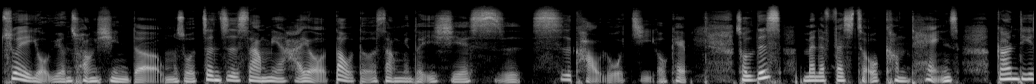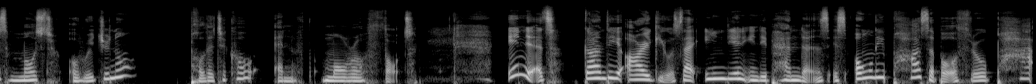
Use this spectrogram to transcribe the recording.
最有原创性的，我们说政治上面还有道德上面的一些思思考逻辑。OK，so、this manifesto contains Gandhi's most original political and moral thought. In it, Gandhi argues that Indian independence is only possible through pa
